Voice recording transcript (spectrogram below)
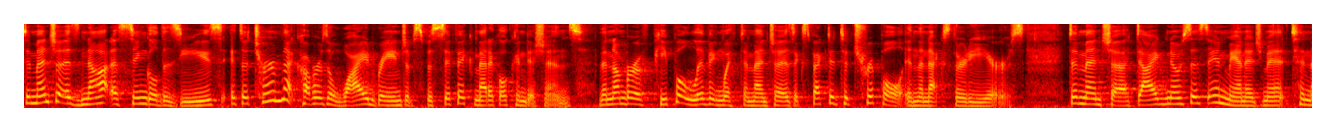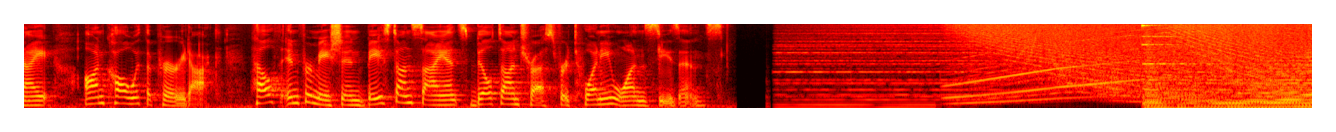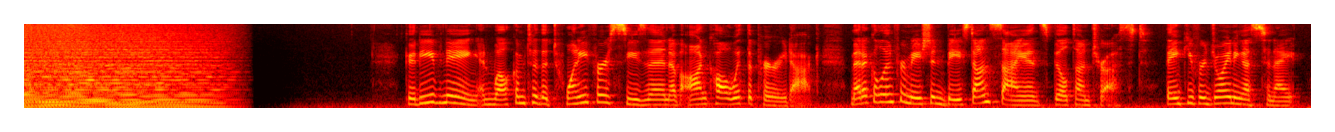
Dementia is not a single disease. It's a term that covers a wide range of specific medical conditions. The number of people living with dementia is expected to triple in the next 30 years. Dementia, diagnosis and management, tonight on call with the Prairie Doc. Health information based on science, built on trust for 21 seasons. Good evening and welcome to the 21st season of On Call with the Prairie Doc, medical information based on science, built on trust. Thank you for joining us tonight.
